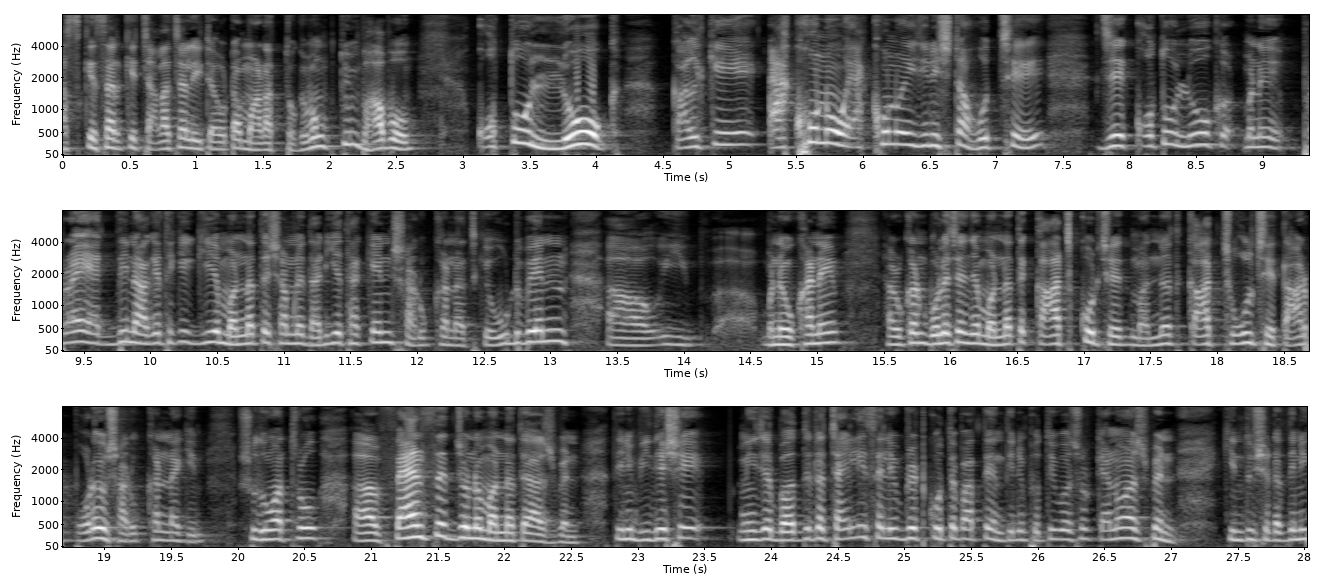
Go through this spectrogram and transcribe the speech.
আজকে স্যারকে চালাচালিটা ওটা মারাত্মক। এবং তুমি ভাবো, কত লোক কালকে এখনও এখনও এই জিনিসটা হচ্ছে যে কত লোক মানে প্রায় একদিন আগে থেকে গিয়ে মান্নাতের সামনে দাঁড়িয়ে থাকেন। শাহরুখ খান আজকে উঠবেন ওই মানে ওখানে। শাহরুখ খান বলেছেন যে মান্নাতে কাজ করছে, মান্নাত কাজ চলছে, তারপরেও শাহরুখ খান নাকি শুধুমাত্র ফ্যান্সদের জন্য মান্নাতে আসবেন। তিনি বিদেশে নিজের বার্থডেটা চাইলেই সেলিব্রেট করতে পারতেন, তিনি প্রতি বছর কেন আসবেন? কিন্তু সেটা তিনি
